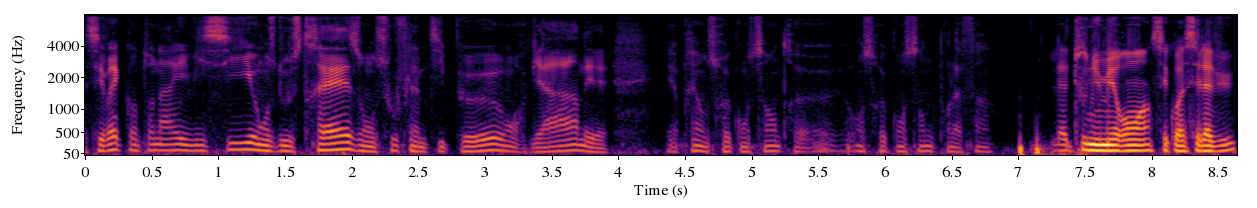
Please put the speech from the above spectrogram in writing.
C'est vrai que quand on arrive ici, 11, 12, 13, on souffle un petit peu, on regarde et, et après on se reconcentre, on se reconcentre pour la fin. L'atout numéro un, c'est quoi C'est la vue?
